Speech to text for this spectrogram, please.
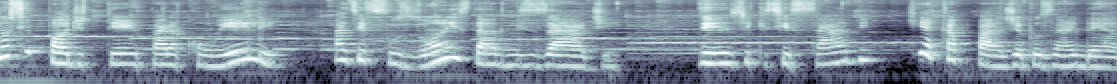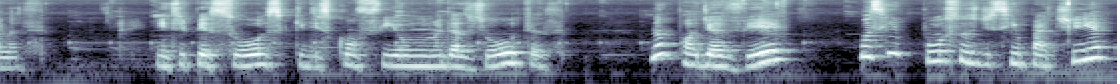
Não se pode ter para com ele as efusões da amizade, desde que se sabe que é capaz de abusar delas. Entre pessoas que desconfiam uma das outras, não pode haver os impulsos de simpatia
